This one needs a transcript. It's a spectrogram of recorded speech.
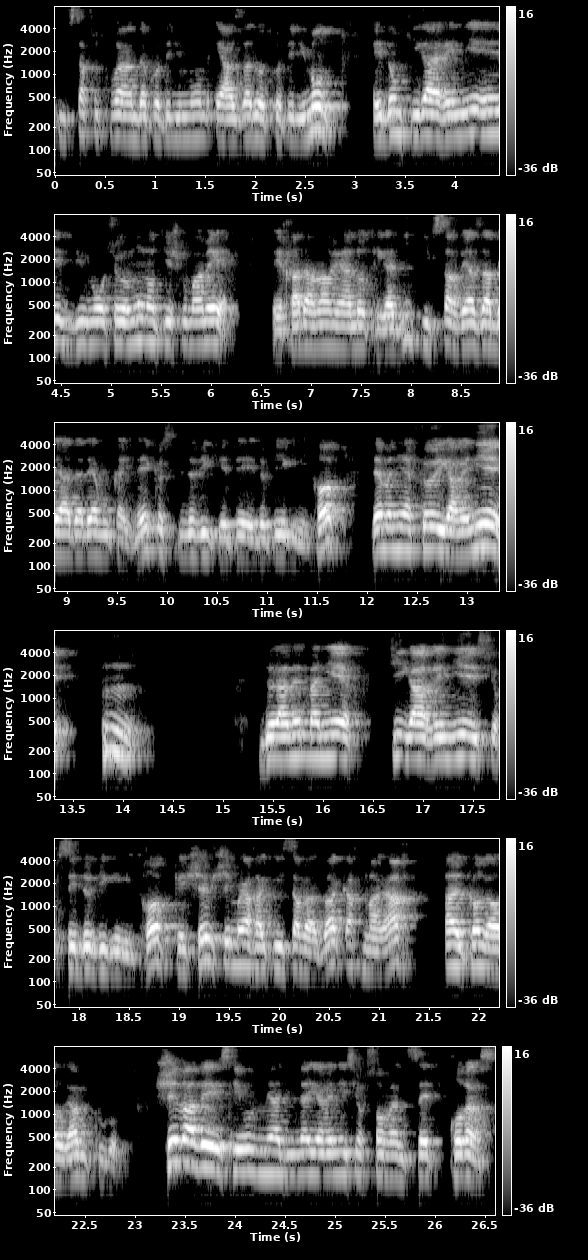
Tifsar se trouvait d'un côté du monde et Azad de l'autre côté du monde. Et donc, il a régné du monde, sur le monde entier, Shumamer. Et Khadamar et un autre, il a dit Tifsar Veaza Beadade Amukaime, que c'était deux villes qui étaient deux pays limitrophes. De manière qu'il a régné, de la même manière qu'il a régné sur ces deux villes limitrophes, Keshem Shemra Haki Savaza, Kachmarach, Al-Kol Aolam Kugo. Shevave Meadina, il a régné sur 127 provinces.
